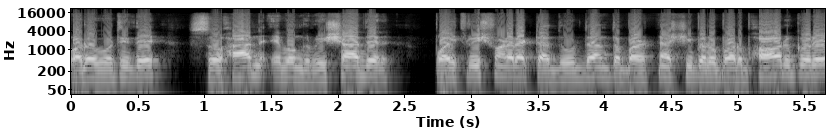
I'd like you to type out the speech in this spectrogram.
পরবর্তীতে সোহান এবং রিশাদের পঁয়ত্রিশ রানের একটা দুর্দান্ত পার্টনারশিপের উপর ভর করে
